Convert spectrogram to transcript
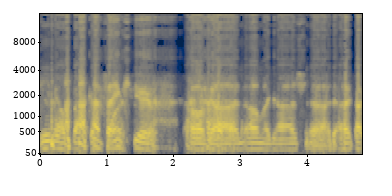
emails back and forth. Thank you. Oh God. Oh my gosh. Uh, I, I,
